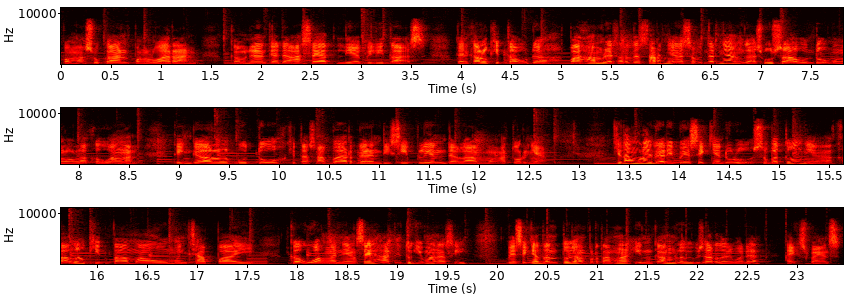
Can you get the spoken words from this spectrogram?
pemasukan, pengeluaran. Kemudian nanti ada aset, liabilitas. Dan kalau kita udah paham dasar-dasarnya, sebenarnya nggak susah untuk mengelola keuangan. Tinggal butuh kita sabar dan disiplin dalam mengaturnya. Kita mulai dari basicnya dulu. Sebetulnya kalau kita mau mencapai keuangan yang sehat itu gimana sih? Basicnya tentu yang pertama income lebih besar daripada expense.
